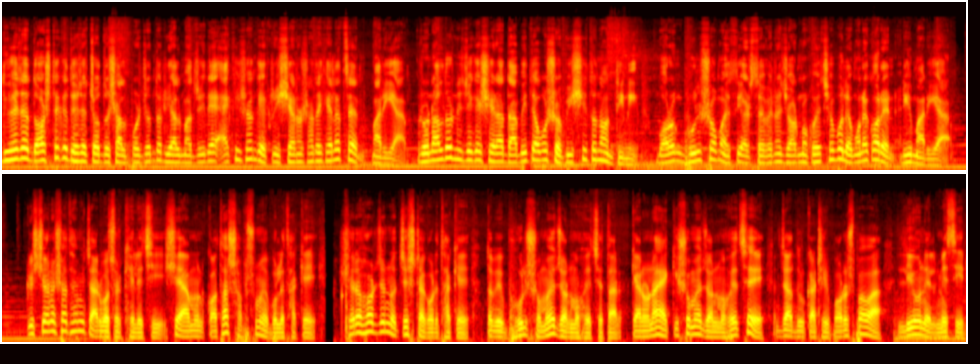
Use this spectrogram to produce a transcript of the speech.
দুই হাজার দশ থেকে দুই হাজার চোদ্দ সাল পর্যন্ত রিয়াল মাদ্রিদে একই সঙ্গে ক্রিশ্চিয়ানোর সাথে খেলেছেন মারিয়া। রোনালদোর নিজেকে সেরা দাবিতে অবশ্য বিস্মিত নন তিনি, বরং ভুল সময় সিআর সেভেনে জন্ম হয়েছে বলে মনে করেন ডি মারিয়া। ক্রিশ্চিয়ানোর সাথে আমি চার বছর খেলেছি, সে এমন কথা সবসময় বলে থাকে, সেরা হওয়ার জন্য চেষ্টা করে থাকে, তবে ভুল সময়ে জন্ম হয়েছে তার, কেননা একই সময়ে জন্ম হয়েছে জাদুর কাঠির পরশ পাওয়া লিওনেল মেসির।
